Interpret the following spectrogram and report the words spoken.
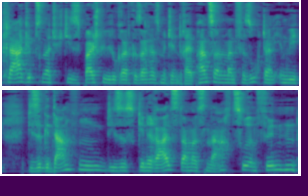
Klar gibt es natürlich dieses Beispiel, wie du gerade gesagt hast, mit den drei Panzern. Man versucht dann irgendwie diese Gedanken dieses Generals damals nachzuempfinden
